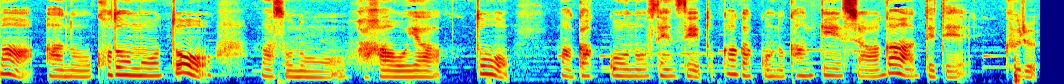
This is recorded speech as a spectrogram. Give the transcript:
まああの子供と、まあ、その母親とまあ、学校の先生とか学校の関係者が出てくる、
